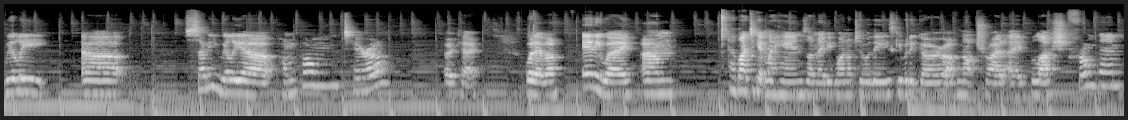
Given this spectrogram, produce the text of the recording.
Willy, uh, Sunny Willia Pom Pom Terra? Okay, whatever. Anyway, um, I'd like to get my hands on maybe one or two of these, give it a go. I've not tried a blush from them.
